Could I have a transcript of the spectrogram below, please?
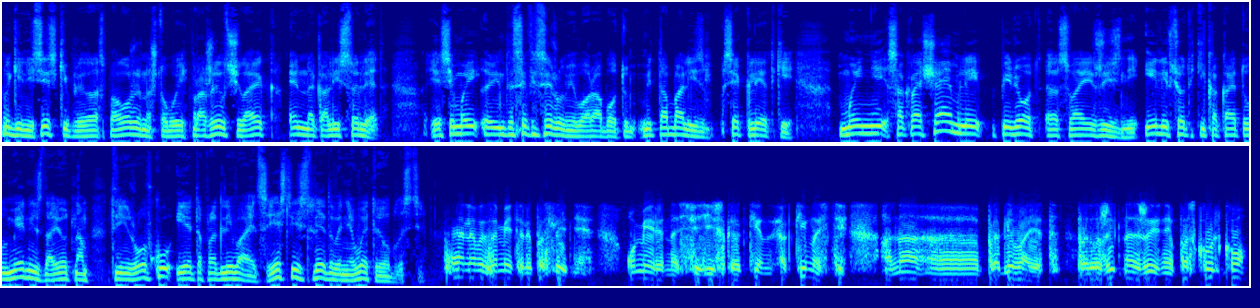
ну, генетически предрасположена, чтобы прожил человек энное количество лет. Если мы интенсифицируем его работу, метаболизм, все клетки, мы не сокращаем ли период э, своей жизни, или все-таки какая-то умеренность дает нам тренировку, и это продлевается? Есть ли исследования в этой области? Правильно вы заметили последнее. Умеренность физической активности, она э, продлевает продолжительность жизни, поскольку,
